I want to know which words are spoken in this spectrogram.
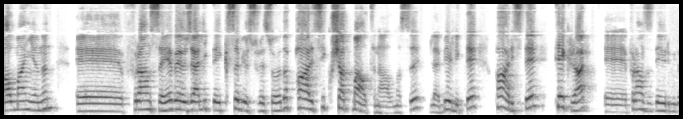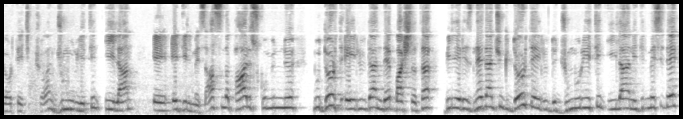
Almanya'nın e, Fransa'ya ve özellikle kısa bir süre sonra da Paris'i kuşatma altına alması ile birlikte Paris'te tekrar e, Fransız devrimiyle ortaya çıkmış olan Cumhuriyet'in ilan e, edilmesi. Aslında Paris Komünü'nü bu 4 Eylül'den de başlatabiliriz. Neden? Çünkü 4 Eylül'de Cumhuriyet'in ilan edilmesi de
